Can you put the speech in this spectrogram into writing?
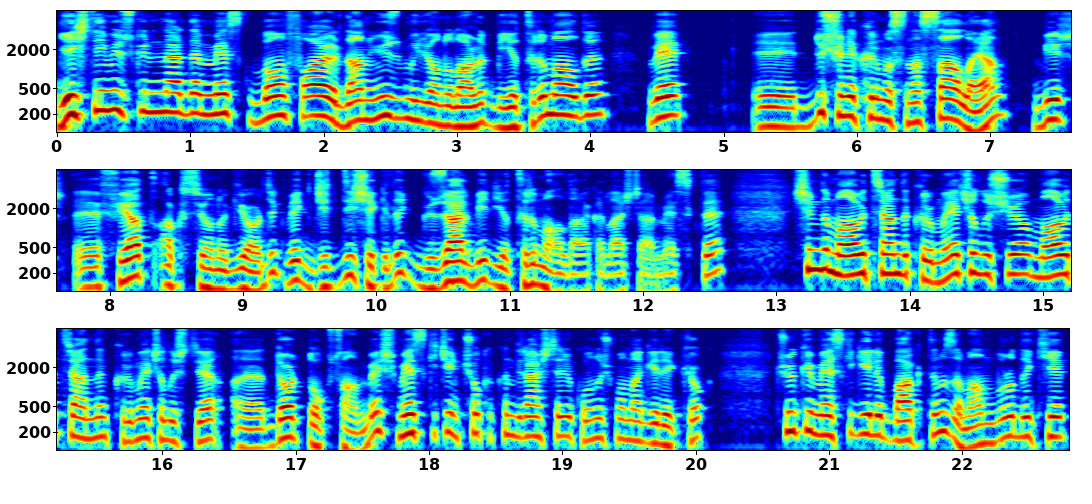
Geçtiğimiz günlerde Mesk Bonfire'dan 100 milyon dolarlık bir yatırım aldı ve e, düşeni kırmasına sağlayan bir e, fiyat aksiyonu gördük ve ciddi şekilde güzel bir yatırım aldı arkadaşlar Mesk'te. Şimdi mavi trendi kırmaya çalışıyor. Mavi trendin kırmaya çalıştığı yer e, 4.95. Mesk için çok yakın dirençleri konuşmama gerek yok. Çünkü Mesk'e gelip baktığımız zaman buradaki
